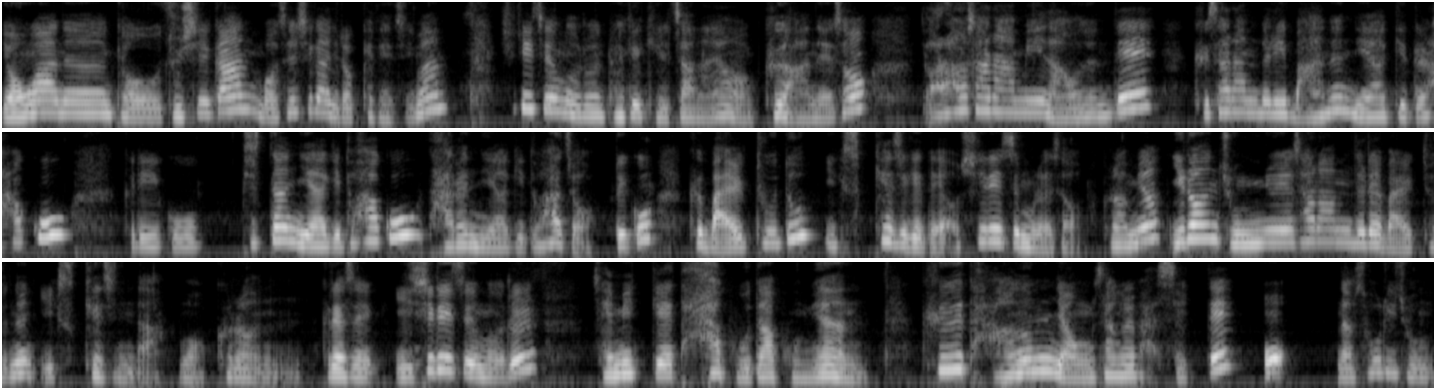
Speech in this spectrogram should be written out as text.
영화는 겨우 2시간, 뭐 3시간 이렇게 되지만 시리즈물은 되게 길잖아요. 그 안에서 여러 사람이 나오는데 그 사람들이 많은 이야기를 하고 그리고 비슷한 이야기도 하고 다른 이야기도 하죠. 그리고 그 말투도 익숙해지게 돼요. 시리즈물에서. 그러면 이런 종류의 사람들의 말투는 익숙해진다. 뭐 그런. 그래서 이 시리즈물을 재밌게 다 보다 보면 그 다음 영상을 봤을 때, 어? 나 소리 좀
